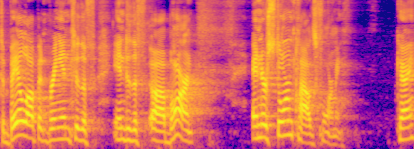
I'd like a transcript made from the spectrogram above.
to bale up and bring into the, into the uh, barn, and there's storm clouds forming. Okay?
